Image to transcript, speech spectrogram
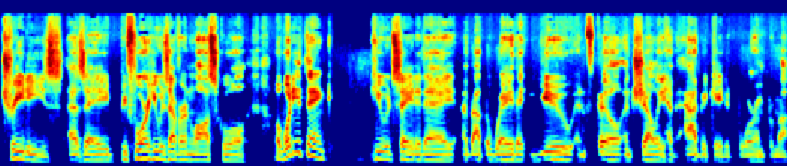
treaties as a before he was ever in law school. But what do you think he would say today about the way that you and Phil and Shelly have advocated for him from a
